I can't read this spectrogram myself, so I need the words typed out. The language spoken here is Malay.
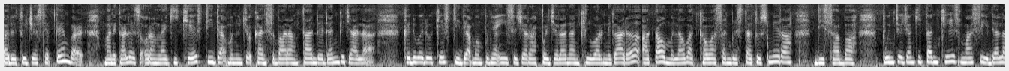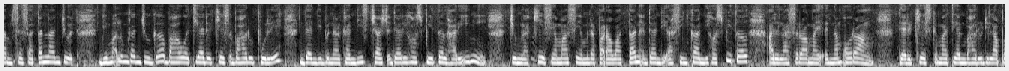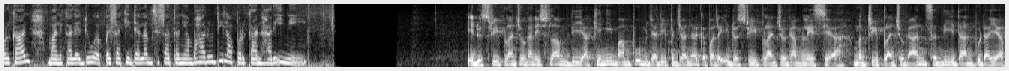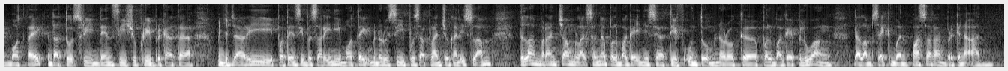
pada 7 September manakala seorang lagi kes tidak menunjukkan sebarang tanda dan gejala. Kedua-dua kes tidak mempunyai sejarah perjalanan keluar negara atau melawat kawasan berstatus merah di Sabah. Punca jangkitan kes masih dalam siasatan lanjut. Dimaklumkan juga bahawa tiada kes baharu pulih dan dibenarkan discharge dari hospital hari ini. Jumlah kes yang masih mendapat rawatan dan diasingkan di hospital adalah seramai enam orang. Tiada kes kematian baharu dilaporkan manakala dua pesakit dalam siasatan yang baharu dilaporkan hari ini. Industri pelancongan Islam diyakini mampu menjadi penjana kepada industri pelancongan Malaysia. Menteri Pelancongan, Seni dan Budaya Motek, Datuk Seri Nancy Shukri berkata, menyedari potensi besar ini, Motek menerusi Pusat Pelancongan Islam telah merancang melaksana pelbagai inisiatif untuk meneroka pelbagai peluang dalam segmen pasaran berkenaan.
